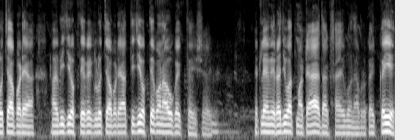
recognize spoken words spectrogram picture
લોચા પડ્યા બીજી વખતે કંઈક લોચા પડ્યા ત્રીજી વખતે પણ આવું કંઈક થયું છે. એટલે અમે રજૂઆત માટે આવ્યા હતા સાહેબોને આપણે કંઈક કહીએ.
